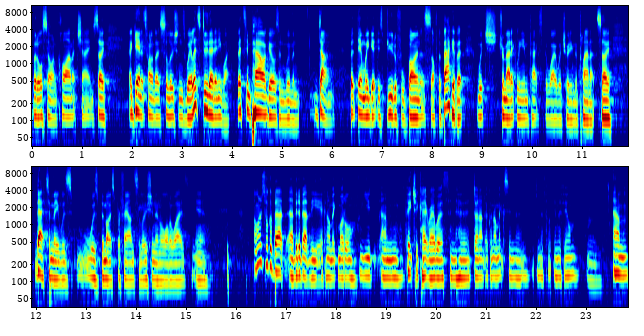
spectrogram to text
but also on climate change. So again, it's one of those solutions where let's do that anyway. Let's empower girls and women. Done. But then we get this beautiful bonus off the back of it, which dramatically impacts the way we're treating the planet. So that to me was was the most profound solution in a lot of ways. Yeah. I want to talk about a bit about the economic model. You um, feature Kate Raworth and her donut economics in the in the in the film. Mm. Um,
